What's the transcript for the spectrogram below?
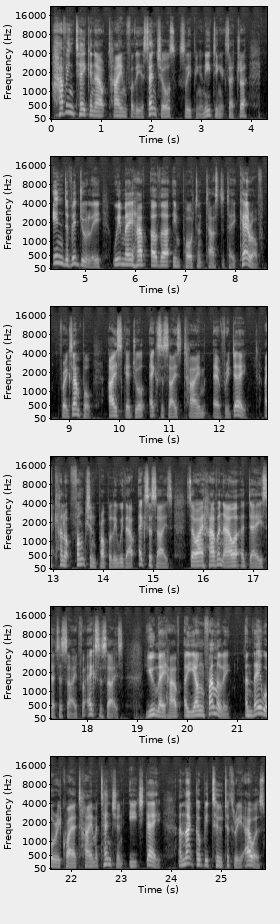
having taken out time for the essentials, sleeping and eating, etc., individually, we may have other important tasks to take care of. For example, I schedule exercise time every day. I cannot function properly without exercise, so I have an hour a day set aside for exercise. You may have a young family, and they will require time attention each day, and that could be two to three hours.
